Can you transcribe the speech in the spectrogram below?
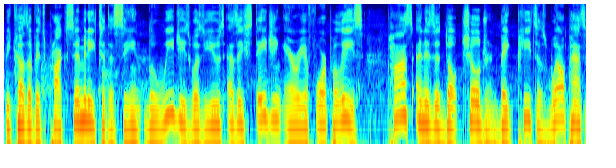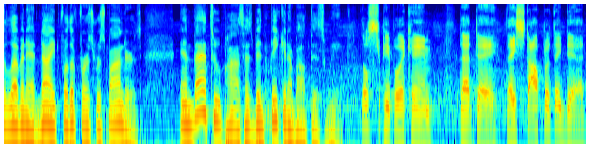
Because of its proximity to the scene, Luigi's was used as a staging area for police. Paz and his adult children baked pizzas well past 11 at night for the first responders. And that's who Paz has been thinking about this week. Those people that came that day, they stopped what they did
